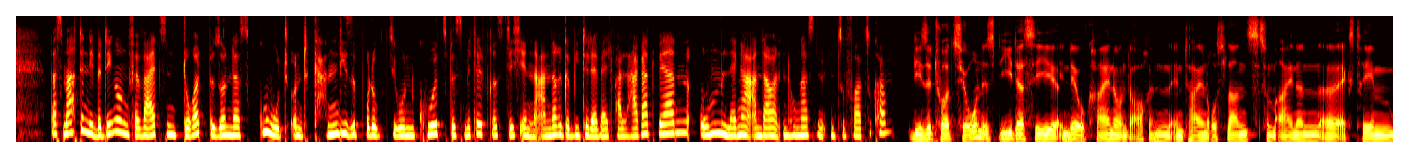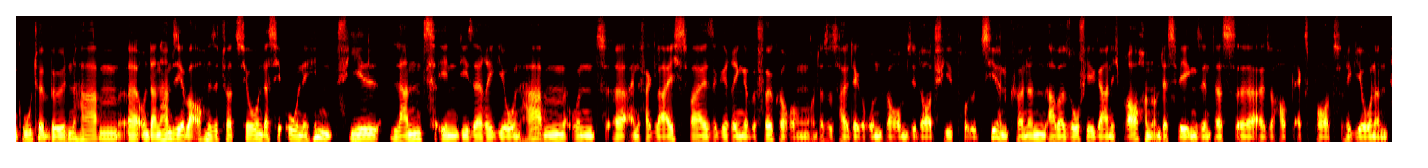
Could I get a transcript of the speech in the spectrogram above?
Was macht denn die Bedingungen für Weizen dort besonders gut und kann diese Produktion kurz- bis mittelfristig in andere Gebiete der Welt verlagert werden, um länger andauernden Hungersnöten zuvorzukommen? Die Situation ist die, dass sie in der Ukraine und auch in, in Teilen Russlands zum einen äh, extrem gute Böden haben äh, und dann haben sie aber auch eine Situation, dass sie ohnehin viel Land in dieser Region haben und äh, eine vergleichsweise geringe Bevölkerung. Und das ist halt der Grund, warum sie dort viel produzieren können, aber so viel gar nicht brauchen. Und deswegen sind das äh, also Hauptexportregionen.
